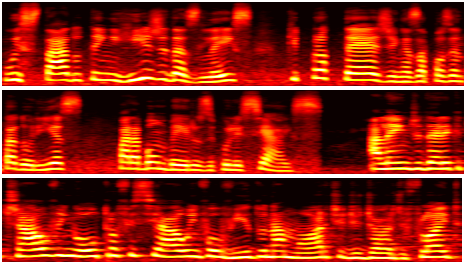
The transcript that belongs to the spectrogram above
O estado tem rígidas leis que protegem as aposentadorias para bombeiros e policiais. Além de Derek Chauvin, outro oficial envolvido na morte de George Floyd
